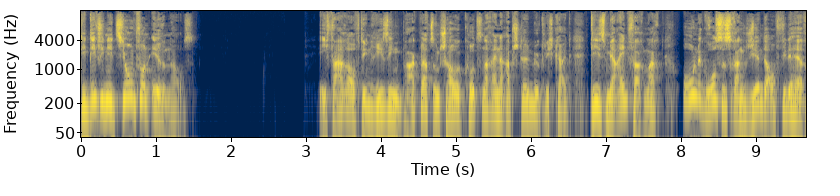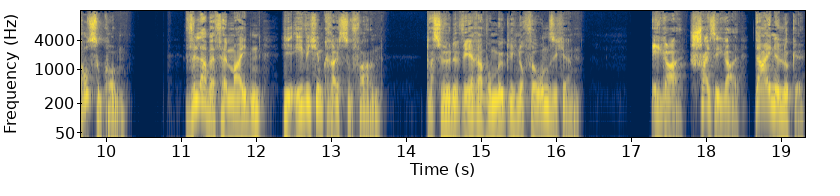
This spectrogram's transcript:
die Definition von Irrenhaus. Ich fahre auf den riesigen Parkplatz und schaue kurz nach einer Abstellmöglichkeit, die es mir einfach macht, ohne großes Rangieren da auch wieder herauszukommen. Will aber vermeiden, hier ewig im Kreis zu fahren. Das würde Vera womöglich noch verunsichern. Egal, scheißegal, da eine Lücke.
